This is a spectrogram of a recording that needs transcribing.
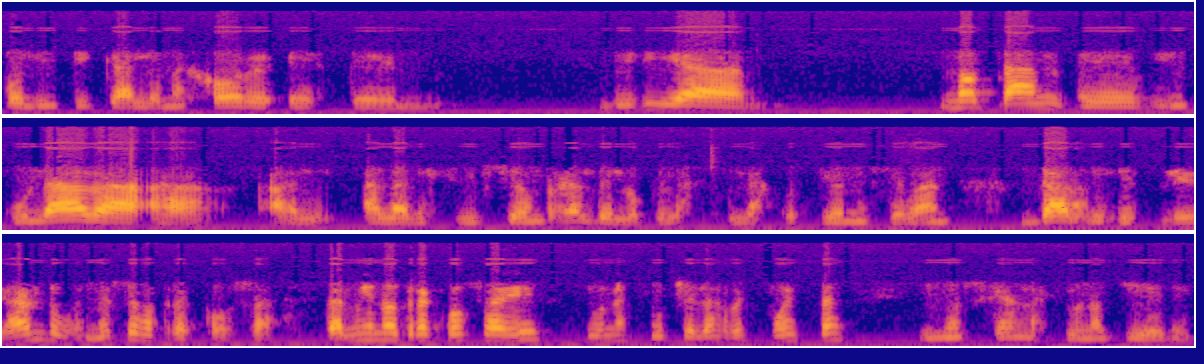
política a lo mejor, este, diría, no tan eh, vinculada a, la descripción real de lo que las, cuestiones se van dando y desplegando, bueno, eso es otra cosa. También otra cosa es que uno escuche las respuestas y no sean las que uno quiere.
